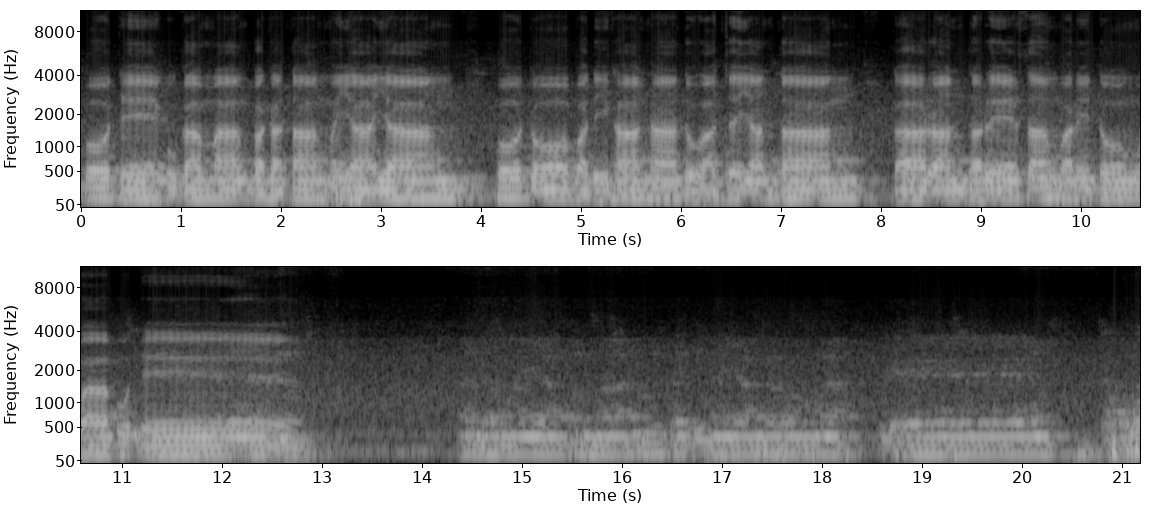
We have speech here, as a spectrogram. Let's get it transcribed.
โพเทกุกามังปะกตังมยายังโพโธปฏิคานหาตุอัจจยันตังการันตเรสังวริตงวาพุเทอันธรรมยังธรรมานุสตินยังกโรมะเตว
